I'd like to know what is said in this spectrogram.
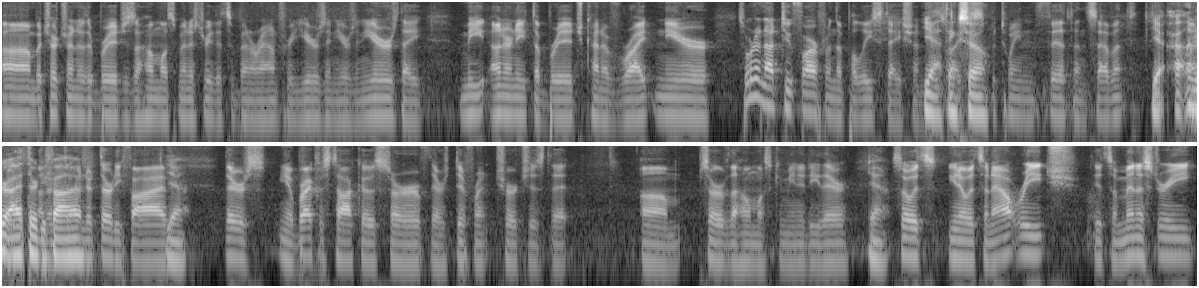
Um, but Church Under the Bridge is a homeless ministry that's been around for years and years and years. They meet underneath the bridge, kind of right near, sort of not too far from the police station. Yeah, I It's think like so. Between Fifth and Seventh. Yeah, uh, under I thirty five. Under, 35 Yeah, there's you know breakfast tacos served. There's different churches that um, serve the homeless community there. yeah, So it's you know it's an outreach, it's a ministry.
